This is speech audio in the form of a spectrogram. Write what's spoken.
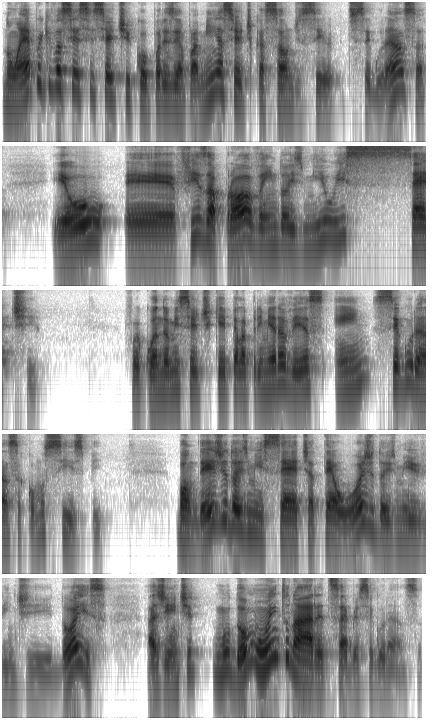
Não é porque você se certificou, por exemplo, a minha certificação de, ser, de segurança, eu é, fiz a prova em 2007. Foi quando eu me certifiquei pela primeira vez em segurança, como CISP. Bom, desde 2007 até hoje, 2022, a gente mudou muito na área de cibersegurança.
